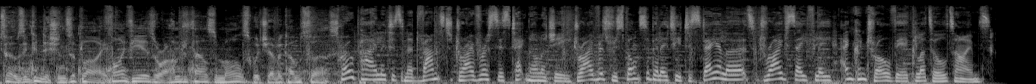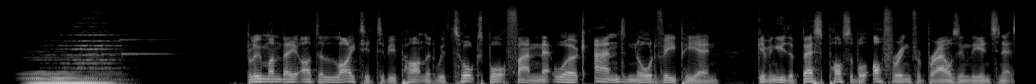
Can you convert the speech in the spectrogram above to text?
Terms and conditions apply. Five years or 100,000 miles, whichever comes first. ProPilot is an advanced driver assist technology. Driver's responsibility to stay alert, drive safely, and control vehicle at all times. Blue Monday are delighted to be partnered with Talksport Fan Network and NordVPN, giving you the best possible offering for browsing the internet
